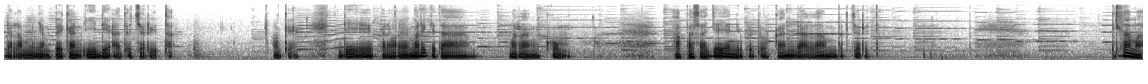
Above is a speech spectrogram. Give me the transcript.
dalam menyampaikan ide atau cerita. Oke, jadi pada malam mari kita merangkum apa saja yang dibutuhkan dalam bercerita. Pertama,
